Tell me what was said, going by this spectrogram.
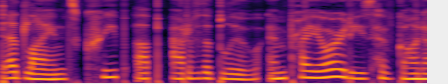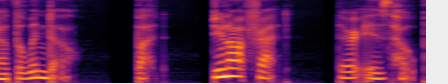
Deadlines creep up out of the blue and priorities have gone out the window. But do not fret, there is hope.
